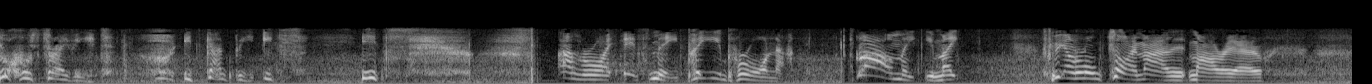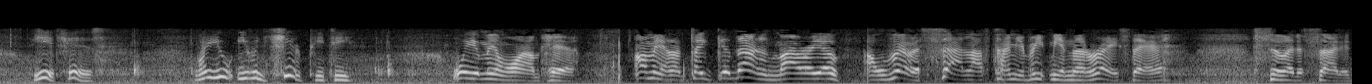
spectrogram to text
Look who's driving it. It can't be. It's... It's... That's right, it's me, Petey Piranha. I'll meet you, mate. It's been a long time, hasn't it, Mario? Yeah, it is. Why are you even here, Petey? What do you mean why I'm here? I'm here to take you down, Mario. I was very sad last time you beat me in the race there. So I decided,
